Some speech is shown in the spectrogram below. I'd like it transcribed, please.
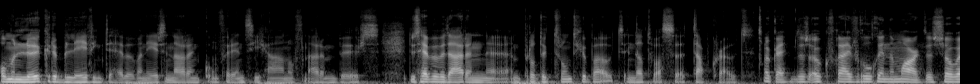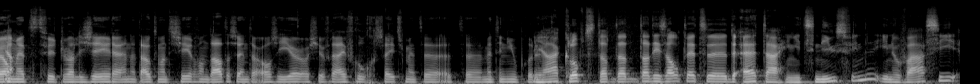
om een leukere beleving te hebben wanneer ze naar een conferentie gaan of naar een beurs. Dus hebben we daar een, eh, een product rondgebouwd en dat was uh, TapCrowd. Oké, dus ook vrij vroeg in de markt. Dus zowel met het virtualiseren en het automatiseren van datacenter als hier, als je vrij vroeg steeds met, uh, het, met een nieuw product. Ja, klopt. Dat, dat, dat is altijd de uitdaging. Iets nieuws vinden, innovatie,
